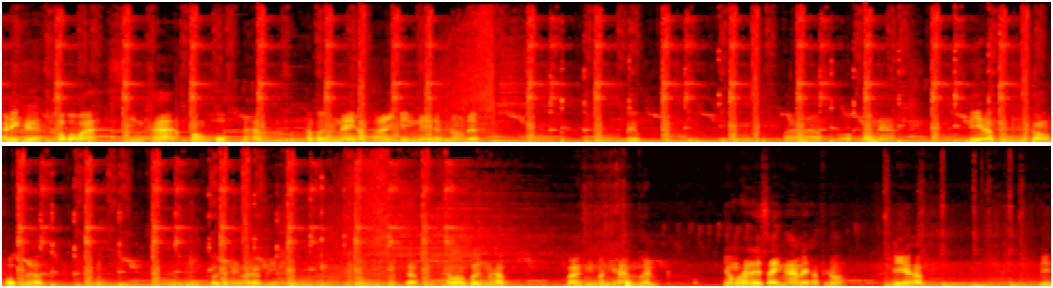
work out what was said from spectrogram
อันนี้คือเขาบอกว่าสินค้าของครบนะครับถ้าเบิ้งถึงในครับร้านนี้เป็นยังไงเด้อพี่น้องเด้อปึ๊บมาครับโอ้บางหนานี่ครับคือกล้องครบนะครับนี่เขาจะเห็นว่าแบบนี้แบบถามว่าเบิ้งนะครับ บางสิ่งบางอย่างเหมือน ยังไม่ทันได้ใส่งานเลยครับพี่น้องนี่ครับ นี่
